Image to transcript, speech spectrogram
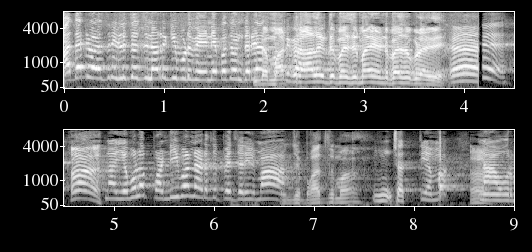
அதட்டு வளர்த்து இழுத்து வச்சு நறுக்கி விடுவேன் என்னை பத்தி தெரியாது மற்ற ஆளுகிட்ட பேசுற மாதிரி என்கிட்ட பேசக்கூடாது. நான் எவ்வளவு பணிவா நடந்துப்பேன் தெரியுமா? கொஞ்சம் பார்த்துமா ம், சத்தியமா. நான் ஒரு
